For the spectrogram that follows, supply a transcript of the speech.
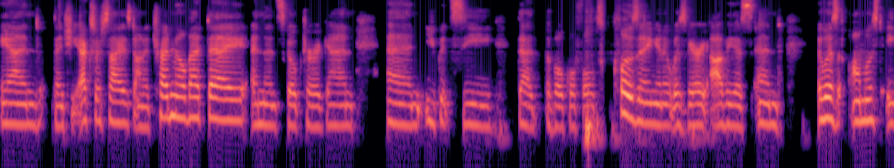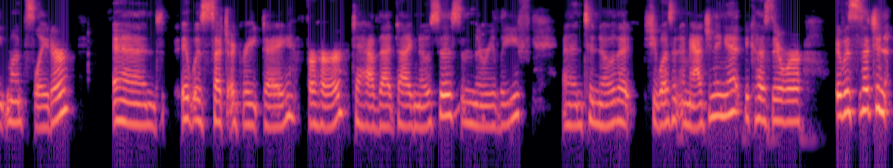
and then she exercised on a treadmill that day and then scoped her again. And you could see that the vocal folds closing, and it was very obvious. And it was almost eight months later and it was such a great day for her to have that diagnosis and the relief and to know that she wasn't imagining it because there were, it was such an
